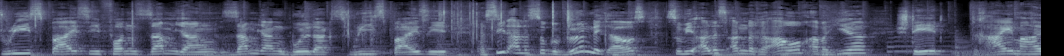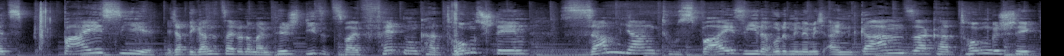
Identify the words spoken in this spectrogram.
3 Spicy von Samyang. Samyang Bulldog 3 Spicy. Das sieht alles so gewöhnlich aus, so wie alles andere auch, aber hier steht dreimal Spicy. Ich habe die ganze Zeit unter meinem Tisch diese zwei fetten Kartons stehen. Samyang Too Spicy. Da wurde mir nämlich ein ganzer Karton geschickt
